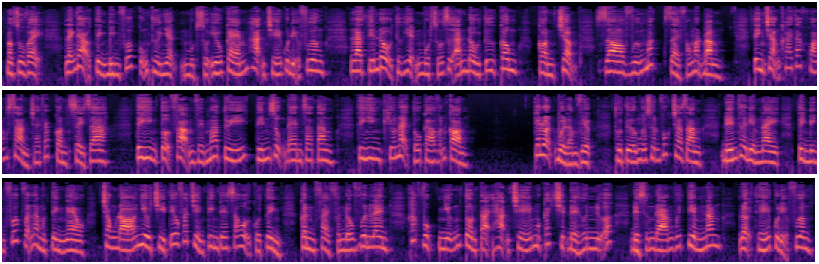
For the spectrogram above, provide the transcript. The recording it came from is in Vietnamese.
Mặc dù vậy, lãnh đạo tỉnh Bình Phước cũng thừa nhận một số yếu kém hạn chế của địa phương là tiến độ thực hiện một số dự án đầu tư công còn chậm do vướng mắc giải phóng mặt bằng. Tình trạng khai thác khoáng sản trái phép còn xảy ra, tình hình tội phạm về ma túy, tín dụng đen gia tăng, tình hình khiếu nại tố cáo vẫn còn. Kết luận buổi làm việc, Thủ tướng Nguyễn Xuân Phúc cho rằng đến thời điểm này, tỉnh Bình Phước vẫn là một tỉnh nghèo, trong đó nhiều chỉ tiêu phát triển kinh tế xã hội của tỉnh cần phải phấn đấu vươn lên, khắc phục những tồn tại hạn chế một cách triệt để hơn nữa để xứng đáng với tiềm năng, lợi thế của địa phương.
